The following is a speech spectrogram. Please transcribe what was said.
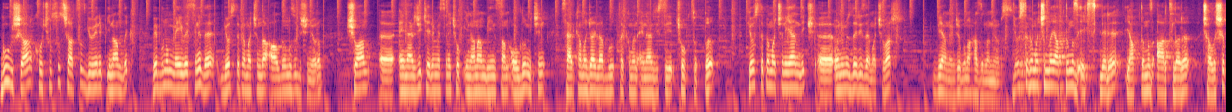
Bu ışığa koşulsuz şartsız güvenip inandık ve bunun meyvesini de Göztepe maçında aldığımızı düşünüyorum. Şu an e, enerji kelimesine çok inanan bir insan olduğum için Serkan Hoca'yla bu takımın enerjisi çok tuttu. Göztepe maçını yendik. E, önümüzde Rize maçı var. Bir an önce buna hazırlanıyoruz. Göztepe maçında yaptığımız eksikleri, yaptığımız artıları çalışıp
